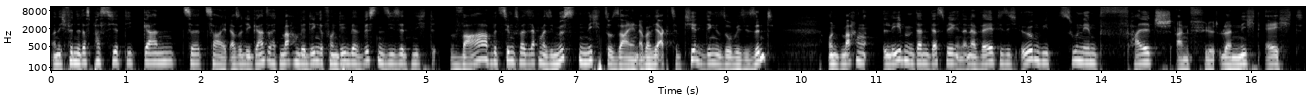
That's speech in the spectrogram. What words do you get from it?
Und ich finde, das passiert die ganze Zeit. Also die ganze Zeit machen wir Dinge, von denen wir wissen, sie sind nicht wahr, beziehungsweise sag mal, sie müssten nicht so sein, aber wir akzeptieren Dinge so, wie sie sind und machen, leben dann deswegen in einer Welt, die sich irgendwie zunehmend falsch anfühlt oder nicht echt.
